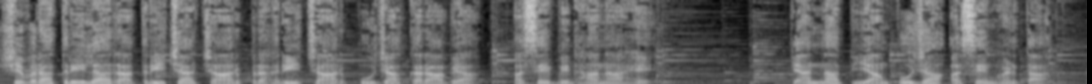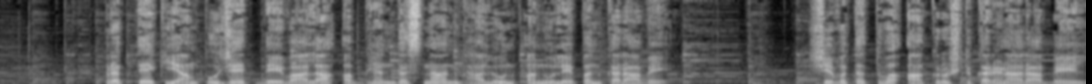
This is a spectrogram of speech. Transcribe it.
शिवरात्रीला रात्रीच्या चार प्रहरी चार पूजा कराव्या असे विधान आहे. त्यांना यामपूजा असे म्हणतात. प्रत्येक यामपूजेत देवाला अभ्यंगस्नान घालून अनुलेपन करावे. शिवतत्व आकृष्ट करणारा बेल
